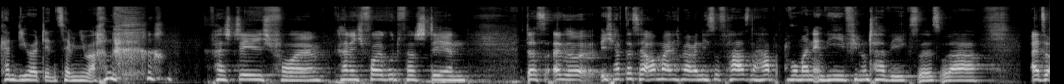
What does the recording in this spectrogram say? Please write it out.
kann die heute den Semi machen. Verstehe ich voll. Kann ich voll gut verstehen. Das, also ich habe das ja auch manchmal, wenn ich so Phasen habe, wo man irgendwie viel unterwegs ist oder also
